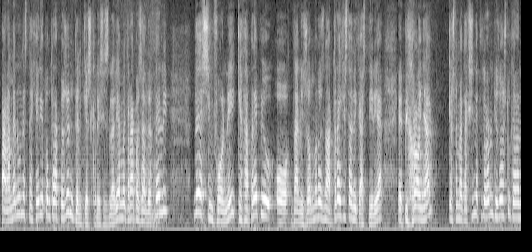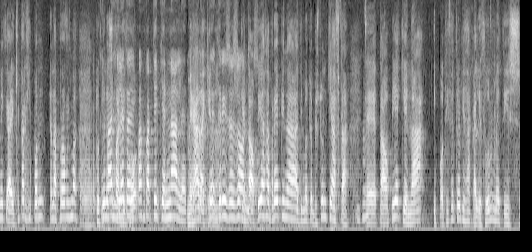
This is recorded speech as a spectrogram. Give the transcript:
παραμένουν στα χέρια των τραπεζών οι τελικές κρίσεις. Δηλαδή αν η τράπεζα δεν θέλει δεν συμφωνεί και θα πρέπει ο δανειζόμενος να τρέχει στα δικαστήρια επί χρόνια και στο μεταξύ να πληρώνει τη δόση του κανονικά. Εκεί υπάρχει λοιπόν ένα πρόβλημα το οποίο Υπάρχει, είναι σημαντικό. λέτε, υπάρχουν κάποια κενά, λέτε. Μεγάλα ε, κενά. γκρίζες Και ζώνες. τα οποία θα πρέπει να αντιμετωπιστούν και αυτά. Ε, τα οποία κενά υποτίθεται ότι θα καλυφθούν με τις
